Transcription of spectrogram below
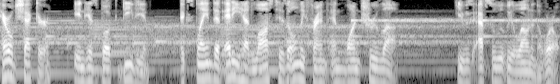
Harold Schechter, in his book Deviant, explained that Eddie had lost his only friend and one true love. He was absolutely alone in the world.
